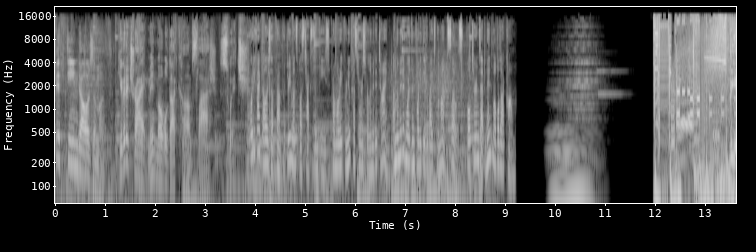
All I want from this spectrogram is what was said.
$15 a month. Give it a try at mintmobile.com slash switch. $45 upfront for three months plus taxes and fees. Promo rate for new customers for limited time. Unlimited more than 40 gigabytes per month. Slows. Full terms at mintmobile.com. The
